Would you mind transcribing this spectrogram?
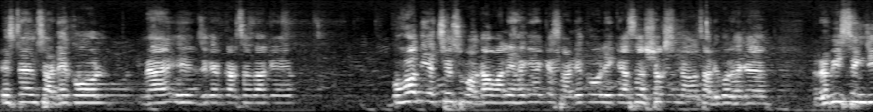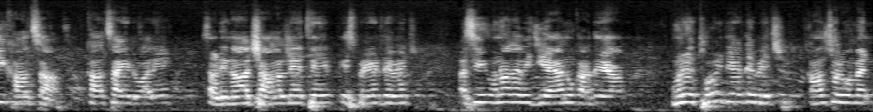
ਇਸ ਟਾਈਮ ਸਾਡੇ ਕੋਲ ਮੈਂ ਇਹ ਜ਼ਿਕਰ ਕਰ ਸਕਦਾ ਕਿ ਬਹੁਤ ਹੀ ਅੱਛੇ ਸੁਭਾਗਾ ਵਾਲੇ ਹੈਗੇ ਆ ਕਿ ਸਾਡੇ ਕੋਲ ਇੱਕ ਐਸਾ ਸ਼ਖਸ ਨਾਲ ਸਾਡੇ ਕੋਲ ਹੈਗਾ ਰਵੀ ਸਿੰਘ ਜੀ ਖਾਲਸਾ ਖਾਲਸਾ ਏਡ ਵਾਲੇ। ਸਾਡੇ ਨਾਲ ਸ਼ਾਮਲ ਨੇ ਇੱਥੇ ਇਸ ਪਰੇਡ ਦੇ ਵਿੱਚ। ਅਸੀਂ ਉਹਨਾਂ ਦਾ ਵੀ ਜੀ ਆਇਆਂ ਨੂੰ ਕਰਦੇ ਆ ਹੁਣੇ ਥੋੜੀ ਦੇਰ ਦੇ ਵਿੱਚ council woman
